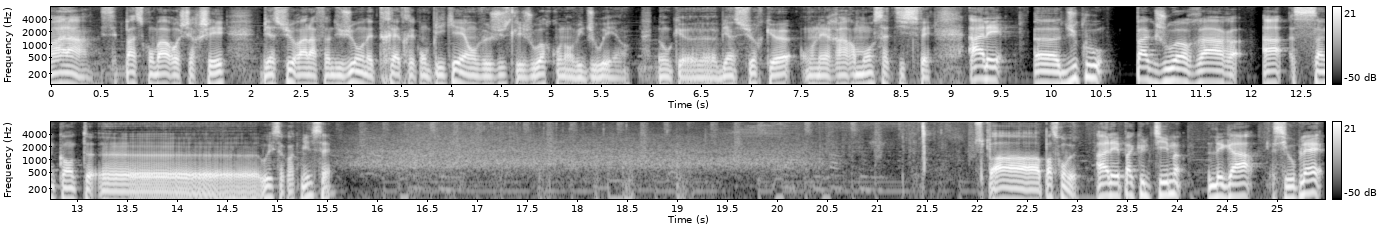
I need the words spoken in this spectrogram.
voilà, c'est pas ce qu'on va rechercher. Bien sûr, à la fin du jeu, on est très très compliqué, on veut juste les joueurs qu'on a envie de jouer. Hein. Donc euh, bien sûr que on est rarement satisfait. Allez, euh, du coup, pack joueur rare à 50... Oui, 50 000 c'est pas, pas ce qu'on veut. Allez, pack ultime, les gars, s'il vous plaît.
